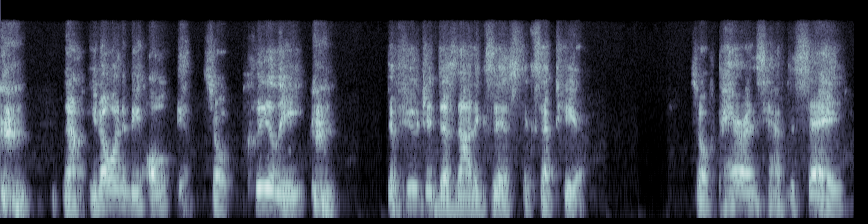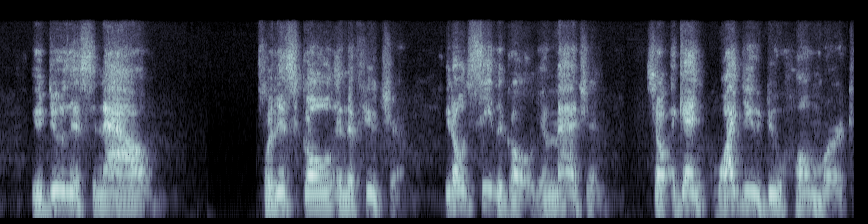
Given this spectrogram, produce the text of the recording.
now, you don't want to be old. So clearly, the future does not exist except here. So parents have to say, you do this now for this goal in the future. You don't see the goal, you imagine. So again, why do you do homework?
